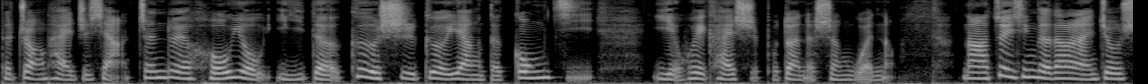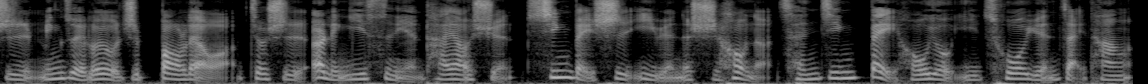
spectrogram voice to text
的状态之下，针对侯友谊的各式各样的攻击也会开始不断的升温呢。那最新的当然就是名嘴罗友志爆料啊，就是二零一四年他要选新北市议员的时候呢，曾经被侯友谊搓圆仔汤，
